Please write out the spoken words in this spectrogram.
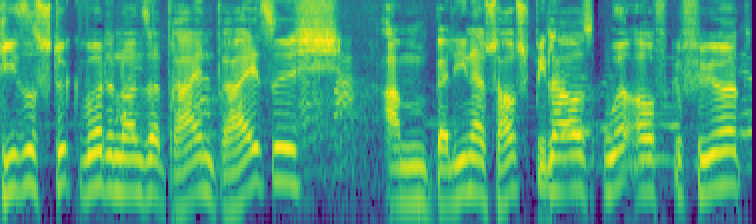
Dieses Stück wurde 1933 am Berliner Schauspielhaus uraufgeführt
